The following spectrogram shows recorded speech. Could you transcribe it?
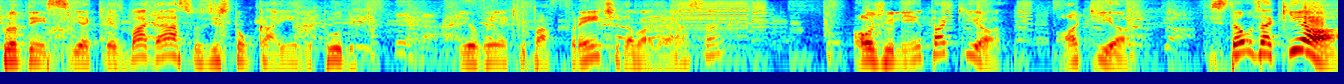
providencia aqui as bagaças. Estão caindo tudo. E eu venho aqui pra frente da bagaça. Ó, o Julinho tá aqui, ó. Ó aqui, ó. Estamos aqui, ó.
